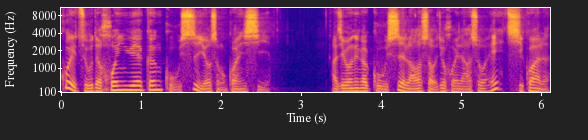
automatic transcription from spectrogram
贵族的婚约跟股市有什么关系？啊！结果那个股市老手就回答说：“哎，奇怪了，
